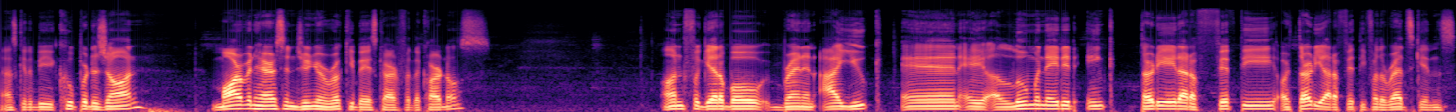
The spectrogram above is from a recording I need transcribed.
That's going to be Cooper DeJean. Marvin Harrison Jr. rookie base card for the Cardinals. Unforgettable Brandon Aiyuk and a illuminated ink 38 out of 50 or 30 out of 50 for the Redskins.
